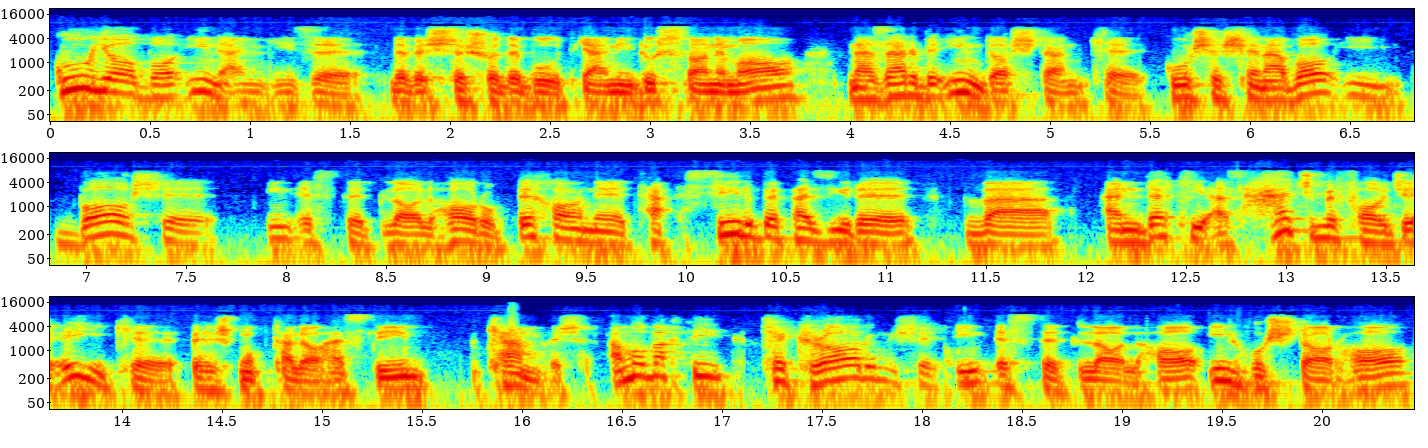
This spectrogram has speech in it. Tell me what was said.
گویا با این انگیزه نوشته شده بود. یعنی دوستان ما نظر به این داشتن که گوش شنوایی باشه این استدلال ها رو بخانه تأثیر بپذیره و اندکی از حجم فاجعه ای که بهش مبتلا هستیم کم بشه. اما وقتی تکرار میشه این استدلال ها این هشدارها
